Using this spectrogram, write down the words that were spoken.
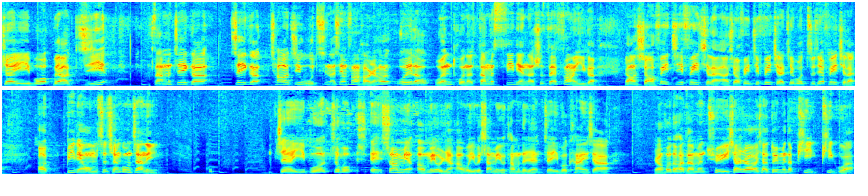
这一波不要急，咱们这个这个超级武器呢先放好，然后为了稳妥呢，咱们 C 点呢是再放一个，然后小飞机飞起来啊，小飞机飞起来，这波直接飞起来。好，B 点我们是成功占领。这一波之后，哎，上面哦没有人啊，我以为上面有他们的人。这一波看一下，然后的话咱们去一下绕一下对面的屁屁股啊，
